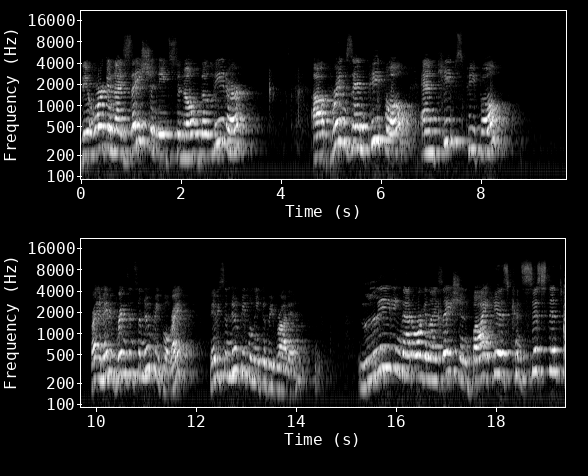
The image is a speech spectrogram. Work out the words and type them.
the organization needs to know, the leader uh, brings in people and keeps people, right? And maybe brings in some new people, right? Maybe some new people need to be brought in. Leading that organization by his consistent,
